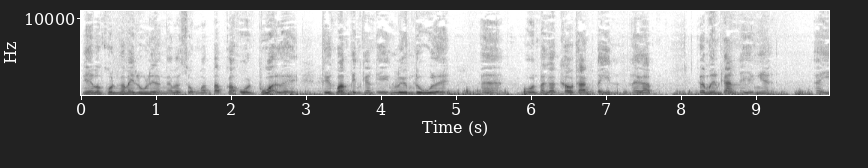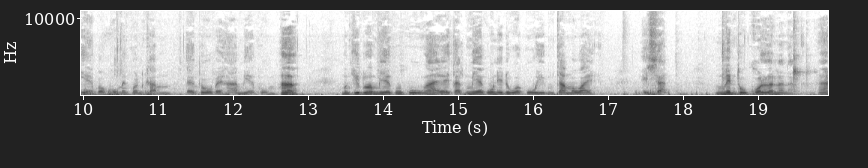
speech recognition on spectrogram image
เนี่ยบางคนก็ไม่รู้เรื่องนะพอส่งมาปั๊บก็โอนพัวเลย ถือความเป็นกันเองลืมดูเลยอ่าโอนไปก็เข้าทางตีนนะครับ ก็เหมือนกันไอ้อย่างเงี้ยไอ้เหี้ยบอกผมเป็นคนค้ำแต่โทรไปหาเมียผมเฮ้มึงคิดว่าเมียกูขู่ง่ายเลยแต่เมียกูเนี่ยดูกว่ากูอีกมึงจำเอาไว้ ไอ้สัตว์มึงเล่นถูกคนแล้วน่ะนะฮะ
